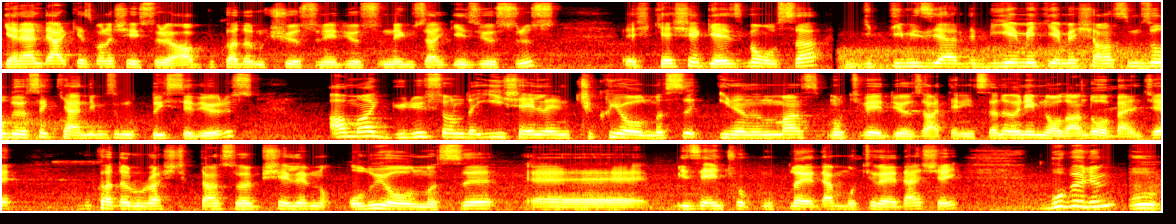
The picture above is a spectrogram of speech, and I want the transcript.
genelde herkes bana şey soruyor. Abi bu kadar uçuyorsun, ediyorsun, ne güzel geziyorsunuz. E, keşke gezme olsa gittiğimiz yerde bir yemek yeme şansımız oluyorsa kendimizi mutlu hissediyoruz. Ama günün sonunda iyi şeylerin çıkıyor olması inanılmaz motive ediyor zaten insanı. Önemli olan da o bence. Bu kadar uğraştıktan sonra bir şeylerin oluyor olması e, bizi en çok mutlu eden, motive eden şey. Bu bölüm bu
